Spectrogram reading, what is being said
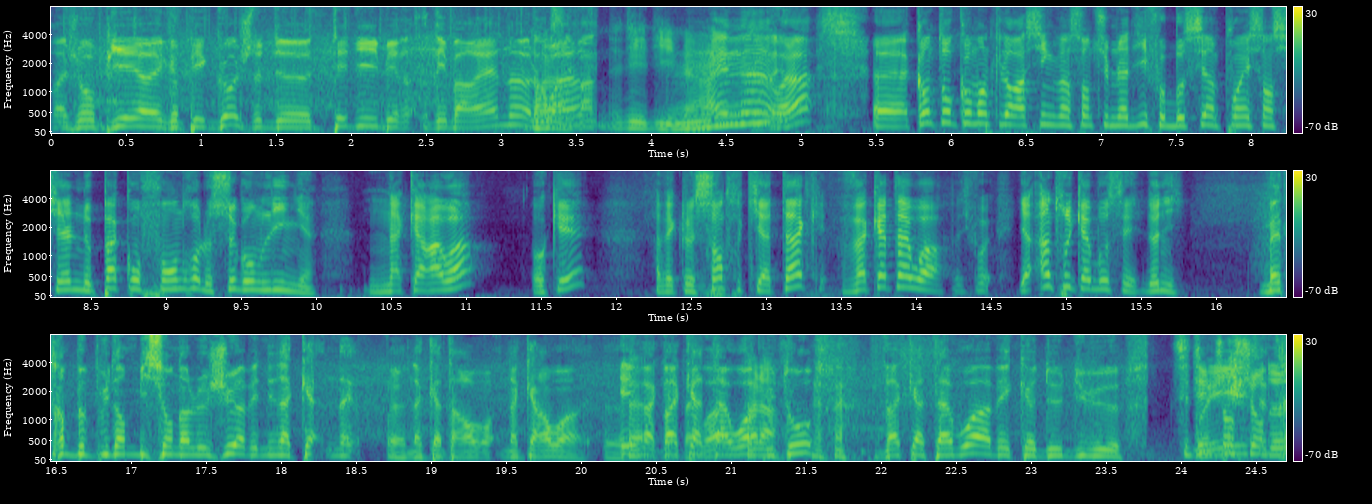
On va jouer au pied avec le pied gauche de Teddy Ribaren. Voilà. Mmh. Voilà. Euh, quand on commente le Racing, Vincent, tu me l'as dit, il faut bosser un point essentiel, ne pas confondre le seconde ligne Nakarawa, ok, avec le centre qui attaque Vakatawa. Il faut- il y a un truc à bosser, Denis. Mettre un peu plus d'ambition dans le jeu avec des Naka, Na- euh, Nakarawa, euh, Et Vakatawa, Vakatawa, voilà. plutôt. Vakatawa avec de- du. C'était Oui, une chance sur c'est deux.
